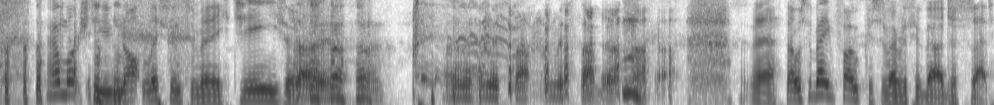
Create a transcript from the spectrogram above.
How much do you not listen to me? Jesus. Sorry, sorry. I missed that. I missed that bit. yeah, that was the main focus of everything that I just said.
